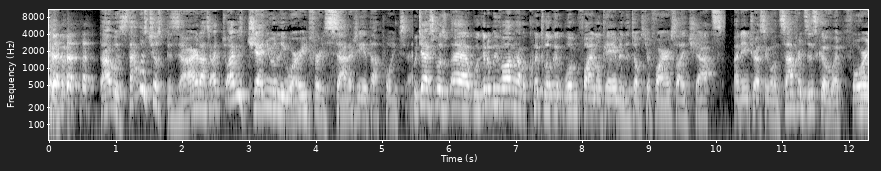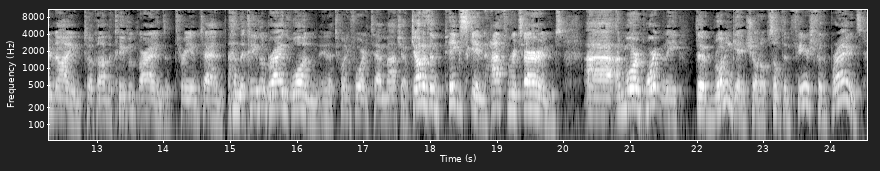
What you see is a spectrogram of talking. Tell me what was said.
uh, that was that was just bizarre. Last, I, I was genuinely worried for his sanity at that point. Which I suppose uh, we're going to move on and have a quick look at one final game in the dumpster fireside chats. An interesting one. San Francisco at four and nine took on the Cleveland Browns at three and ten, and the Cleveland Browns won in a twenty-four to ten matchup. Jonathan Pigskin hath returned, uh, and more importantly the running game showed up something fierce for the Browns.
